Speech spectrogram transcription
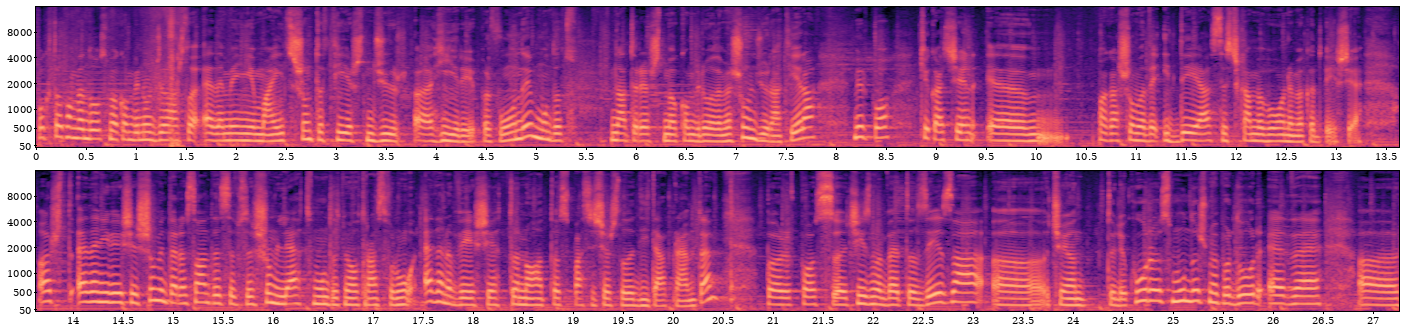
po këto kom vendosë me kombinu gjithashtu edhe me një majicë shumë të thjeshtë ngjyrë hiri përfundi, mundet natyrisht me kombinu edhe me shumë ngjyra tjera, mirëpo, kjo ka qenë pak a shumë edhe ideja se çka me bo me këtë veshje. Është edhe një veshje shumë interesante, sepse shumë lehtë mundet me u transformu edhe në veshje të natës, pasi që është edhe dita e premte. Përpos çizmeve të zeza, që janë të lëkurës, mundesh me përdorë edhe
